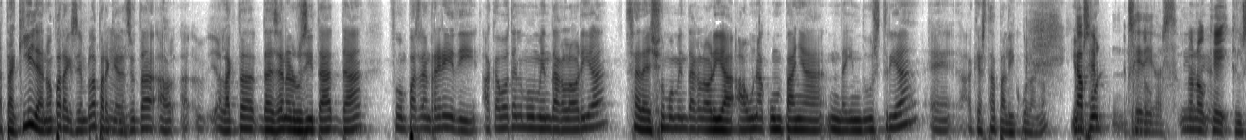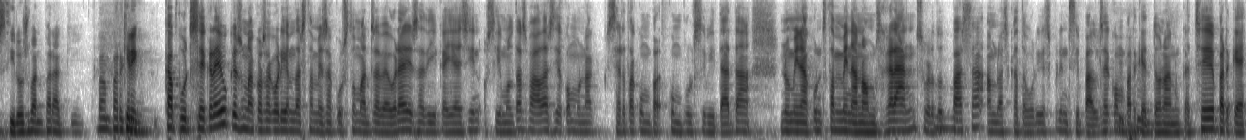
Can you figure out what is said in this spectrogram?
a taquilla, no? per exemple, perquè mm -hmm. l'acte de generositat de fer un pas enrere i dir, acabot el moment de glòria, cedeixo un moment de glòria a una companya d'indústria, eh, aquesta pel·lícula. No? Que pot- sí, digues. No, no, que, que els tiros van per aquí. Van per Crec, aquí. que potser creu que és una cosa que hauríem d'estar més acostumats a veure, és a dir, que hi hagi, o sigui, moltes vegades hi ha com una certa comp- compulsivitat a nominar constantment a noms grans, sobretot passa amb les categories principals, eh, com perquè et donen caché, perquè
